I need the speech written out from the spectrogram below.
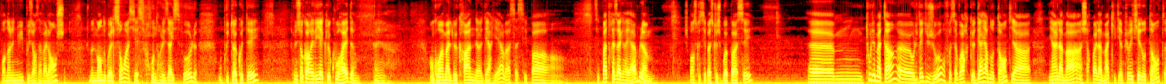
pendant la nuit plusieurs avalanches. Je me demande où elles sont, hein, si elles sont dans les icefalls ou plutôt à côté. Je me suis encore réveillé avec le cou raide. en gros un mal de crâne derrière, là, ça c'est pas, c'est pas très agréable. Je pense que c'est parce que je bois pas assez. Euh, tous les matins, euh, au lever du jour, il faut savoir que derrière nos tentes, il y a, un lama, un Sherpa lama qui vient purifier nos tentes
